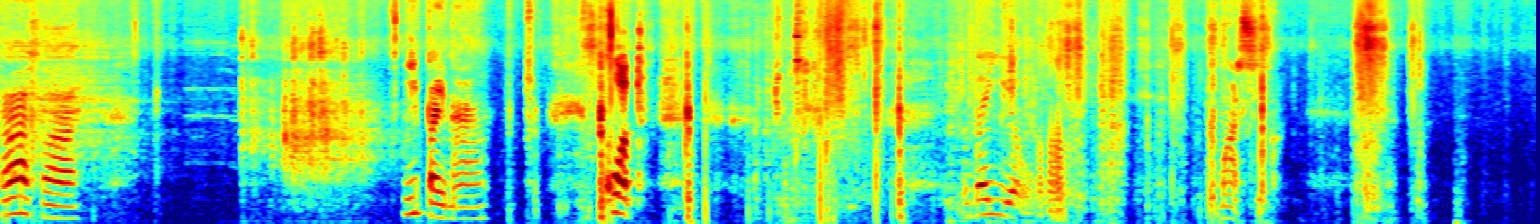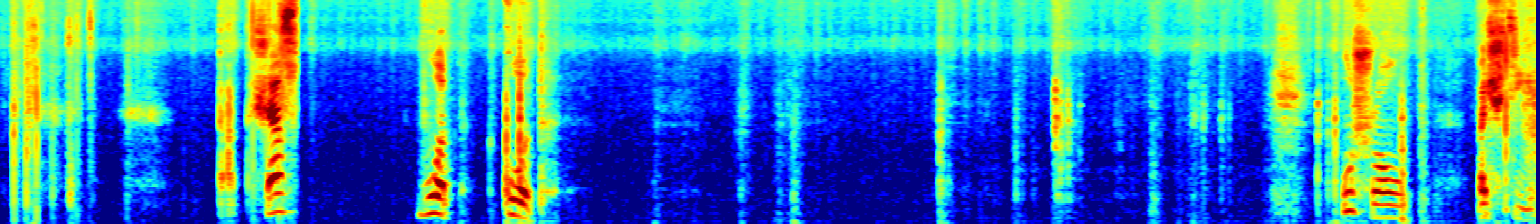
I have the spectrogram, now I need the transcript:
Ага. Не поймал. Кот. Надоел. Марсик. Так, сейчас. Вот кот. Ушел. Почти.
